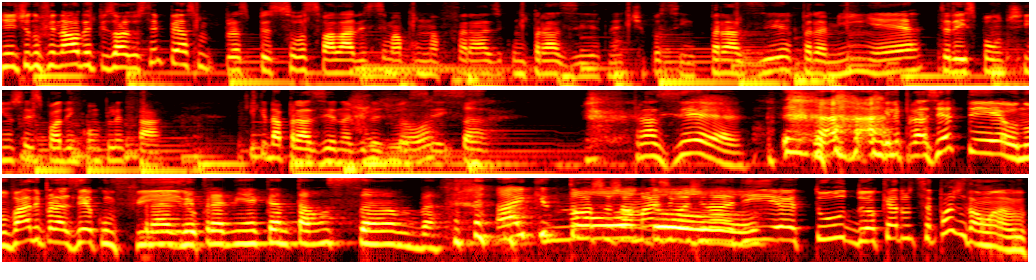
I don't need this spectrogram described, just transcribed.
Gente, no final do episódio eu sempre peço para as pessoas falarem assim, uma, uma frase com prazer, né? Tipo assim, prazer para mim é três pontinhos, vocês podem completar. O que, que dá prazer na vida de vocês? Nossa. Prazer. Aquele prazer é teu, não vale prazer com filho. Prazer pra mim é cantar um samba. Ai, que Nossa, eu jamais imaginaria tudo. Eu quero. Você pode dar uma,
